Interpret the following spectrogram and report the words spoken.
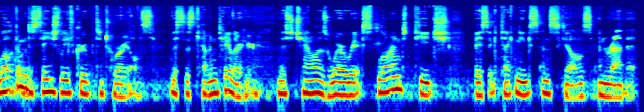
Welcome to Sage Leaf Group Tutorials. This is Kevin Taylor here. This channel is where we explore and teach basic techniques and skills in Revit.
